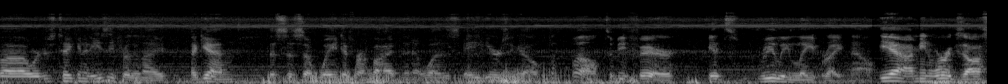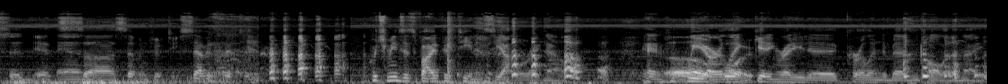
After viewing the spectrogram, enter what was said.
uh, we're just taking it easy for the night. Again, This is a way different vibe than it was eight years ago. Well, to be fair, it's really late right now. Yeah, I mean we're exhausted. It's uh, seven fifty. seven fifteen, which means it's five fifteen in Seattle right now, and Oh, we are boy. like getting ready to curl into bed and call it a night.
